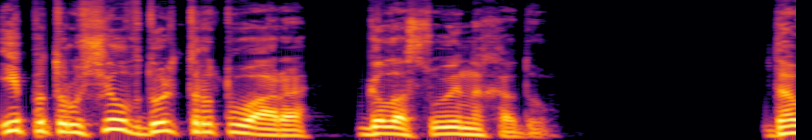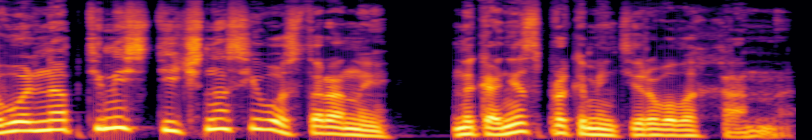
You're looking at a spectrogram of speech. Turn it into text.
и потрусил вдоль тротуара, голосуя на ходу. «Довольно оптимистично с его стороны», — наконец прокомментировала Ханна.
